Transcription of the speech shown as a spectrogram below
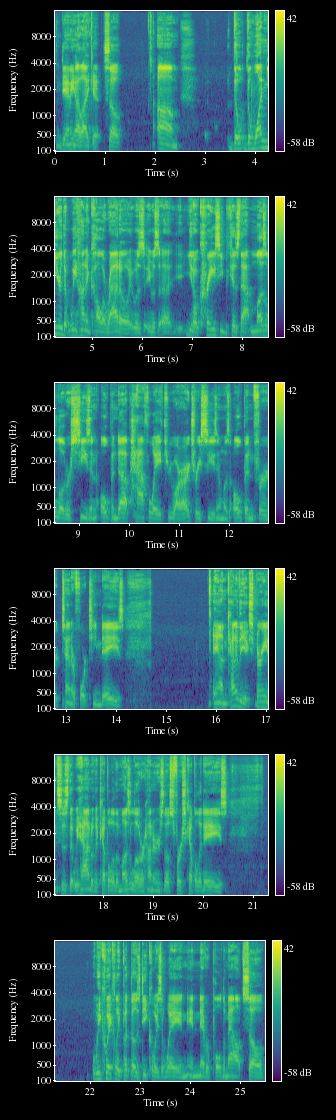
Danny, I like it. So. Um, the the one year that we hunted Colorado, it was it was uh, you know crazy because that muzzleloader season opened up halfway through our archery season was open for ten or fourteen days, and kind of the experiences that we had with a couple of the muzzleloader hunters those first couple of days, we quickly put those decoys away and, and never pulled them out. So,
